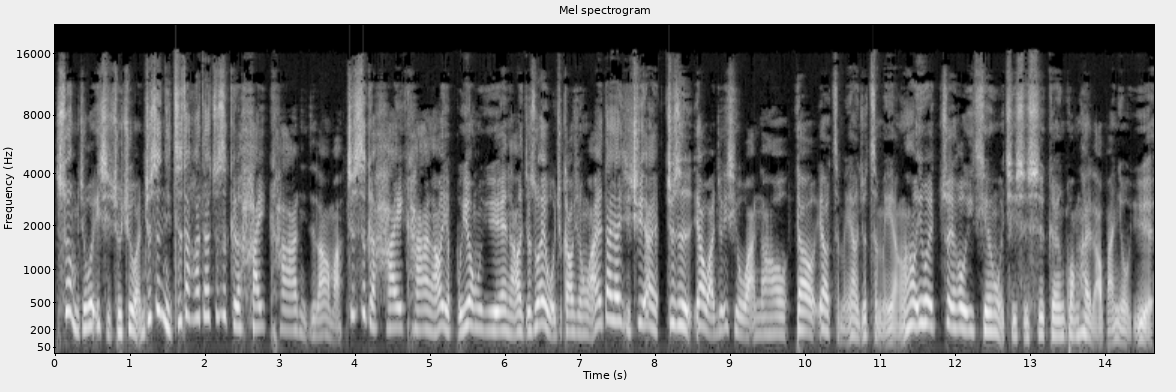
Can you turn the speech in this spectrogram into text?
所以我们就会一起出去玩。就是你知道他他就是个嗨咖，你知道吗？就是个嗨咖，然后也不用约，然后就说哎我去高雄玩，哎大家一起去，哎就是要玩就一起玩，然后要要怎么样就怎么样。然后因为最后一天我其实是跟光泰老板有约，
